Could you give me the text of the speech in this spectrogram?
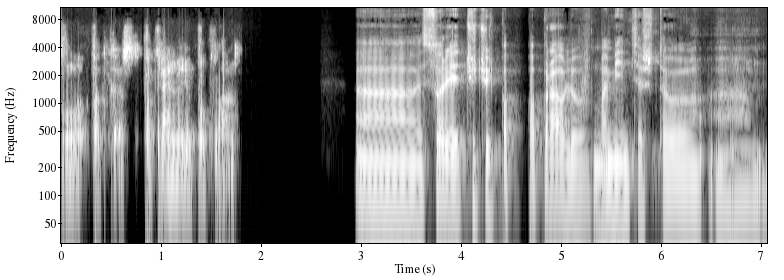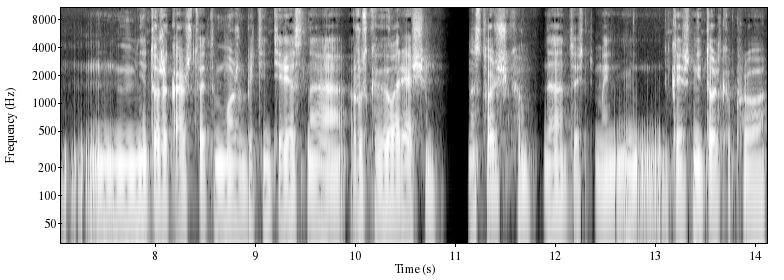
вот, подкаста, по крайней мере, по плану. Сори, я чуть-чуть поправлю в моменте, что э, мне тоже кажется, что это может быть интересно русскоговорящим настольщикам, да, то есть мы, конечно, не только про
